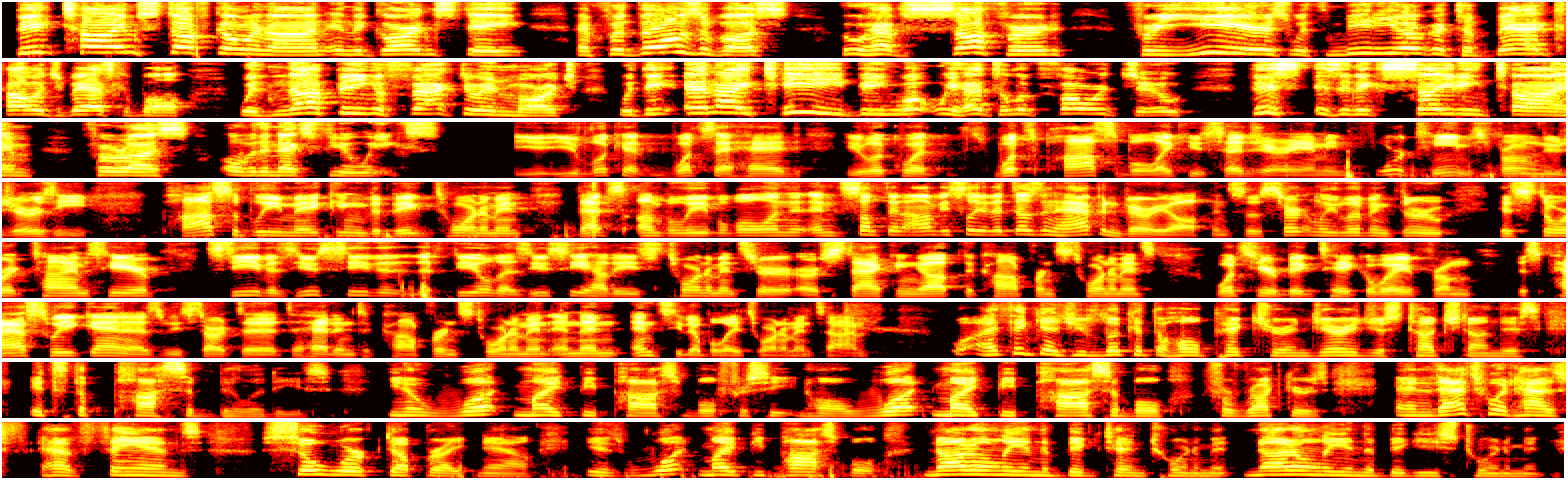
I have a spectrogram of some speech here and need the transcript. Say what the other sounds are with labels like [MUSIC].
big time stuff going on in the Garden State. And for those of us who have suffered for years with mediocre to bad college basketball, with not being a factor in March, with the NIT being what we had to look forward to, this is an exciting time for us over the next few weeks. You, you look at what's ahead. You look what what's possible. Like you said, Jerry. I mean, four teams from New Jersey possibly making the big tournament. That's unbelievable and, and something obviously that doesn't happen very often. So certainly living through historic times here. Steve, as you see the, the field, as you see how these tournaments are, are stacking up, the conference tournaments, what's your big takeaway from this past weekend as we start to, to head into conference tournament and then NCAA tournament time? Well, I think as you look at the whole picture, and Jerry just touched on this, it's the possibilities. You know, what might be possible for Seton Hall? What might be possible for Rutgers? And that's what has have fans so worked up right now is what might be possible, not only in the Big Ten tournament, not only in the Big East tournament,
